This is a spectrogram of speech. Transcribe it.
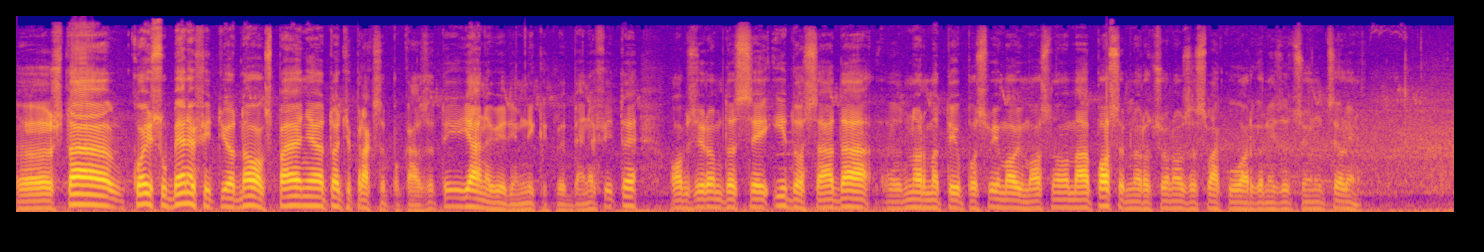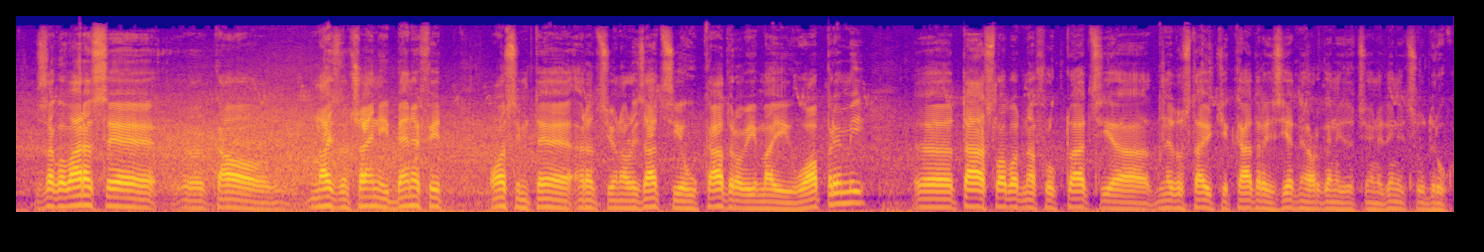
E, šta, koji su benefiti od novog spajanja, to će praksa pokazati. Ja ne vidim nikakve benefite, obzirom da se i do sada e, normativ po svim ovim osnovama posebno računao za svaku organizacijonu celinu. Zagovara se e, kao najznačajniji benefit, osim te racionalizacije u kadrovima i u opremi, ta slobodna fluktuacija nedostajuće kadra iz jedne organizacijone jedinice u drugu.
